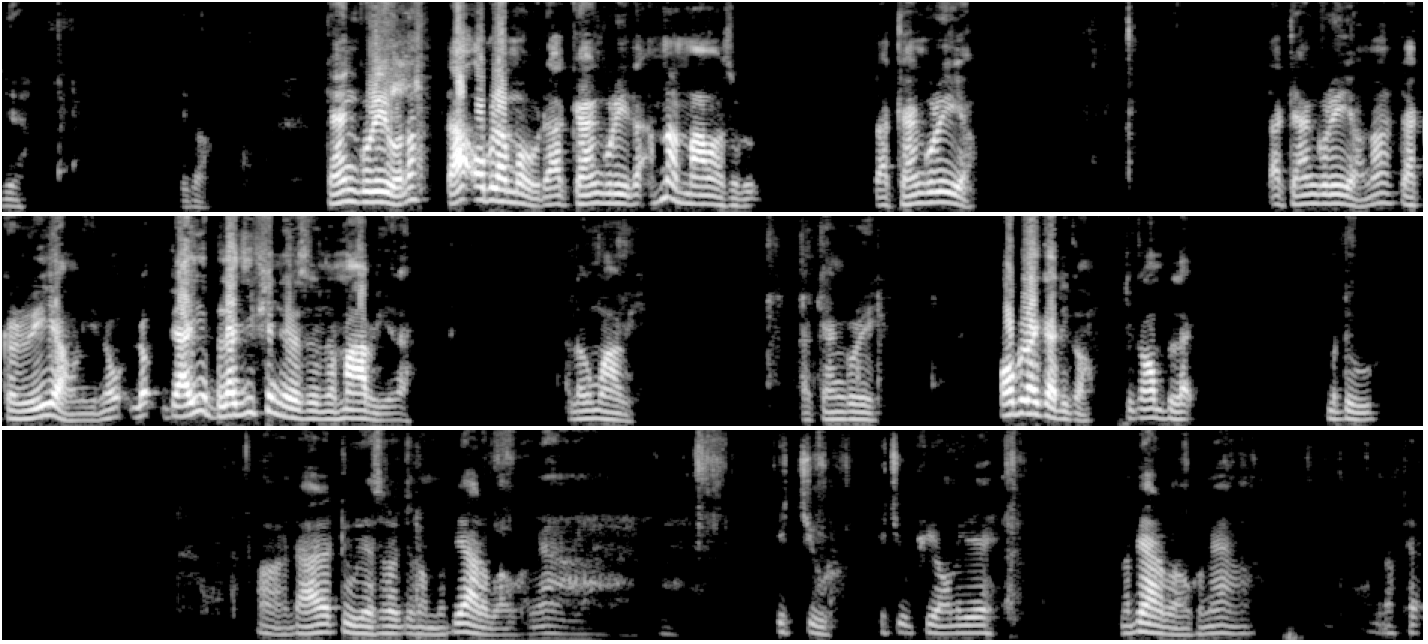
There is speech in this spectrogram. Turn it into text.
ဒီဒီကောင် gang grey ပေါ့နော်ဒါ off black မဟုတ်ဘူးဒါ gang grey ဒါအမှတ်မှားမှာဆိုလို့ဒါ gang grey ရအောင်ဒါ gang grey ရအောင်နော်ဒါ grey ရအောင်လीနော်ပြာကြီး black ကြီးဖြစ်နေလို့ဆိုတော့မှားပြီလားအလုံးမှားပြီဒါ gang grey all black ကဒီကောင်ဒီကောင် black မတူဘူးအာဒါလည်းတူတယ်ဆိုတော့ကျွန်တော်မပြတော့ပါဘူးခင်ဗျာအချူအချူဖြေအောင်လေးလည်းမပြတော့ပါဘူးခင်ဗျာနောက်ထပ်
